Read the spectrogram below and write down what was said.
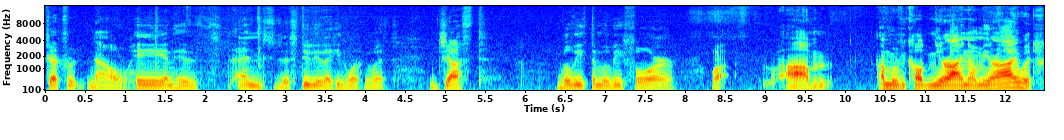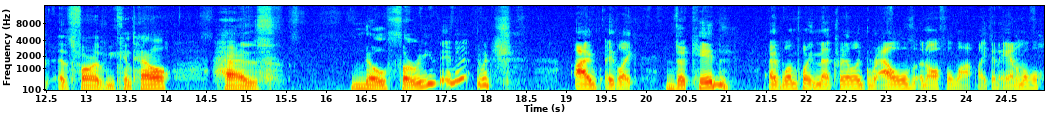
just now he and his and the studio that he's working with just released a movie for um a movie called Mirai no Mirai, which, as far as we can tell, has no furries in it. Which I, I like. The kid at one point in that trailer growls an awful lot like an animal,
